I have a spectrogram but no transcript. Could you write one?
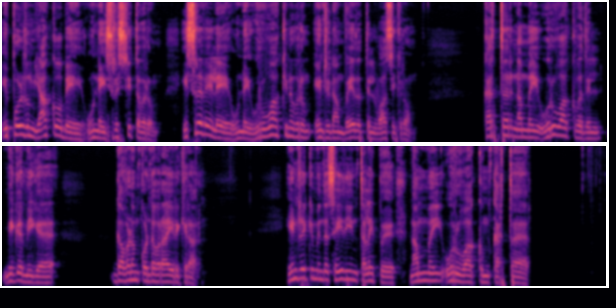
இப்பொழுதும் யாக்கோபே உன்னை சிருஷ்டித்தவரும் இஸ்ரவேலே உன்னை உருவாக்கினவரும் என்று நாம் வேதத்தில் வாசிக்கிறோம். கர்த்தர் நம்மை உருவாக்குவதில் மிக மிக கவனம் கொண்டவராயிருக்கிறார். இன்றைக்கும் இந்த செய்தியின் தலைப்பு நம்மை உருவாக்கும் கர்த்தர்.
